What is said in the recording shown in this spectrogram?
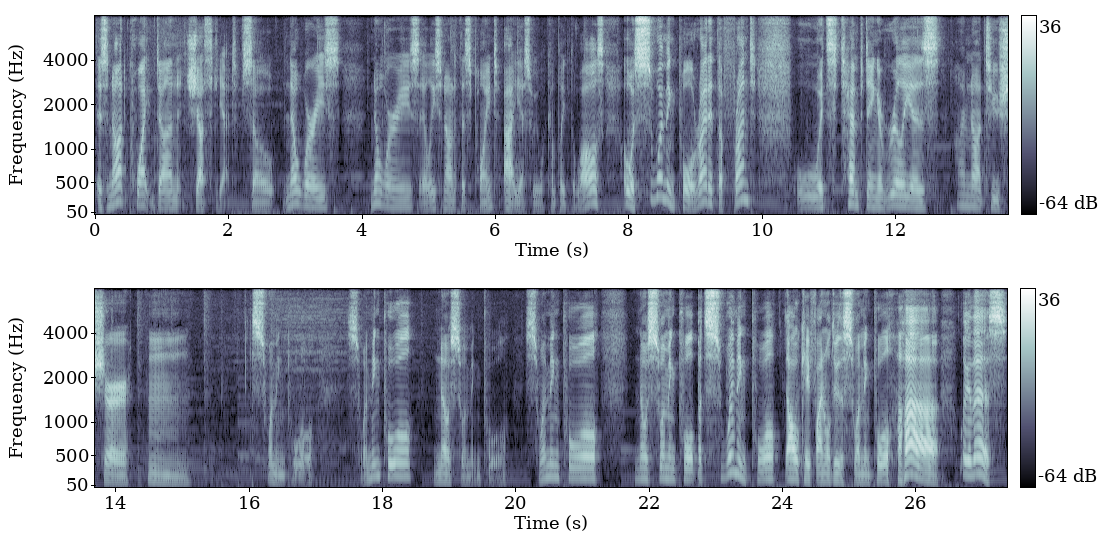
is not quite done just yet. So, no worries. No worries, at least not at this point. Ah, yes, we will complete the walls. Oh, a swimming pool right at the front. Ooh, it's tempting. It really is. I'm not too sure. Hmm. Swimming pool. Swimming pool? No swimming pool. Swimming pool? No swimming pool, but swimming pool? Oh, okay, fine, we'll do the swimming pool. Haha! Look at this!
